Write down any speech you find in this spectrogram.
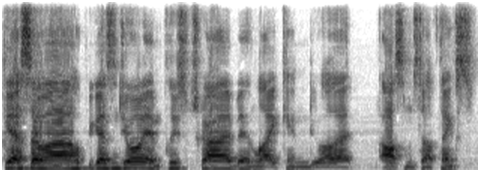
yeah, so I uh, hope you guys enjoy, and please subscribe and like and do all that awesome stuff. Thanks.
